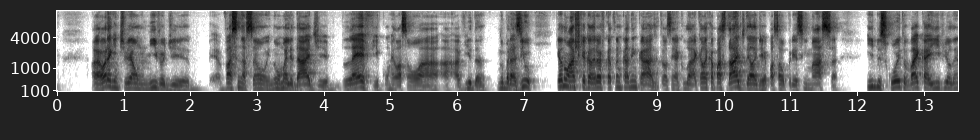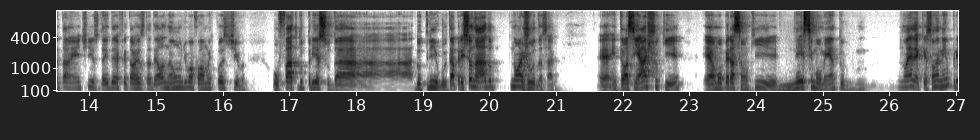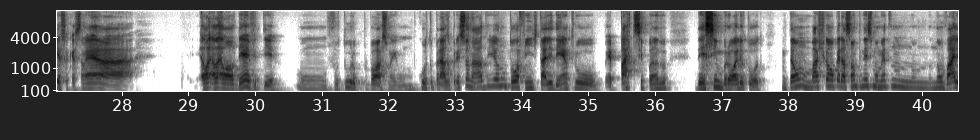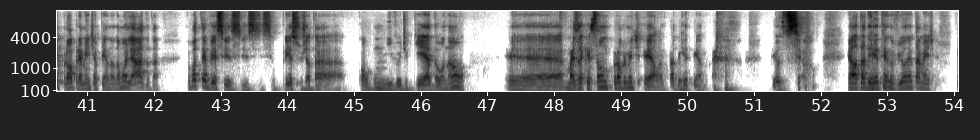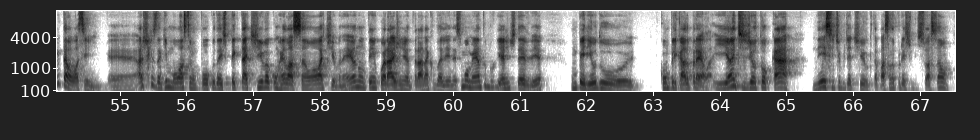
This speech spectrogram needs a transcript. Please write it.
A hora que a gente tiver um nível de é, vacinação e normalidade leve com relação à, vida no Brasil, eu não acho que a galera vai ficar trancada em casa. Então, assim, aquela, aquela capacidade dela de repassar o preço em massa e biscoito vai cair violentamente, e isso daí deve afetar o resultado dela não de uma forma muito positiva. O fato do preço da, do trigo estar tá pressionado não ajuda, sabe? É, então, assim, acho que é uma operação que, nesse momento, não é a questão não é nem o preço, a questão é a, ela, ela, ela deve ter um futuro próximo, um curto prazo pressionado, e eu não estou afim de estar ali dentro é, participando desse embrólio todo. Então, acho que é uma operação que nesse momento não, não, vale propriamente a pena dar uma olhada. Tá? Eu vou até ver se, se, se, se o preço já está algum nível de queda ou não. É, mas a questão propriamente é, ela está derretendo. Deus do céu. Ela está derretendo violentamente. Então, assim, é, acho que isso daqui mostra um pouco da expectativa com relação ao ativo. Né? Eu não tenho coragem de entrar naquilo ali nesse momento, porque a gente deve ver um período complicado para ela. E antes de eu tocar nesse tipo de ativo que está passando por esse tipo de situação,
